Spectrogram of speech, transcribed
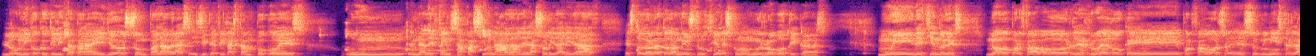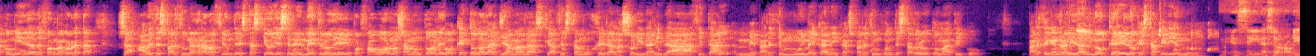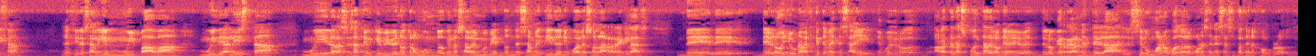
lo único que utiliza para ello son palabras y si te fijas tampoco es un- una defensa apasionada de la solidaridad. Es todo el rato dando instrucciones como muy robóticas, muy diciéndoles, no, por favor, les ruego que por favor eh, suministren la comida de forma correcta. O sea, a veces parece una grabación de estas que oyes en el metro de por favor no se amontonen, que todas las llamadas que hace esta mujer a la solidaridad y tal me parecen muy mecánicas, parece un contestador automático. Parece que en realidad no cree lo que está pidiendo. Enseguida se horroriza. Es decir, es alguien muy pava, muy idealista, muy da la sensación que vive en otro mundo, que no sabe muy bien dónde se ha metido ni cuáles son las reglas de, de- del hoyo una vez que te metes ahí. Dice, pues, ahora te das cuenta de lo que, de lo que es realmente la- el ser humano cuando lo pones en esas situaciones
